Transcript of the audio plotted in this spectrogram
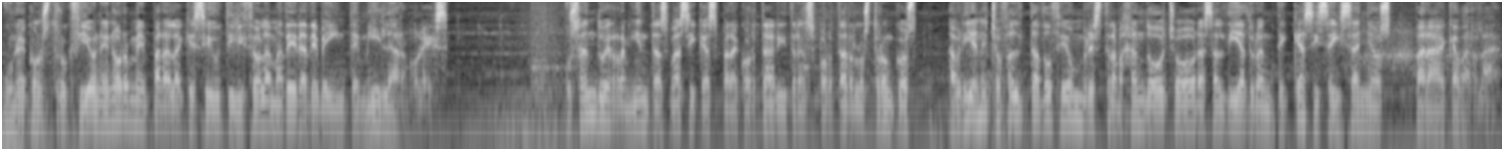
Una construcción enorme para la que se utilizó la madera de 20.000 árboles. Usando herramientas básicas para cortar y transportar los troncos, habrían hecho falta 12 hombres trabajando 8 horas al día durante casi 6 años para acabarla.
